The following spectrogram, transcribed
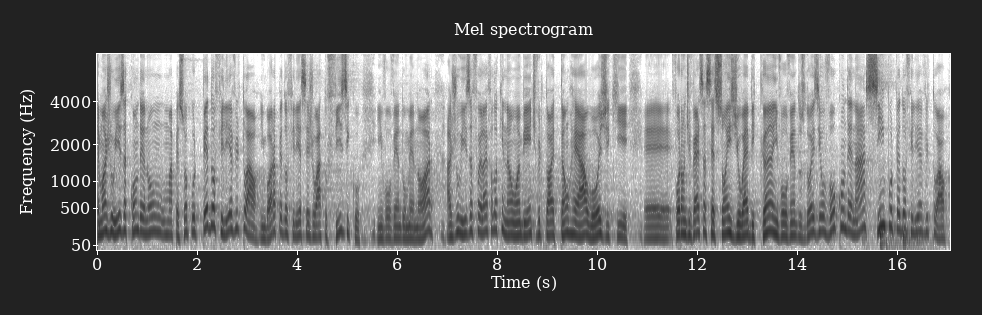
que uma juíza condenou uma pessoa por pedofilia virtual. Embora a pedofilia seja o ato físico envolvendo um menor, a juíza foi lá e falou que não. O ambiente virtual é tão real hoje que é, foram diversas sessões de webcam envolvendo os dois e eu vou condenar sim por pedofilia virtual.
